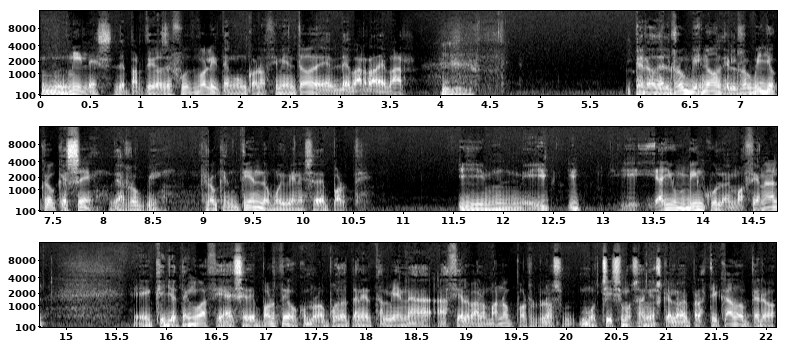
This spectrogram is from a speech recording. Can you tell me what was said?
miles de partidos de fútbol y tengo un conocimiento de, barra de bar. Pero del rugby no, del rugby yo creo que sé de rugby, creo que entiendo muy bien ese deporte. Y, hay un vínculo emocional eh, que yo tengo hacia ese deporte o como lo puedo tener también hacia el balonmano por los muchísimos años que lo he practicado, pero,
